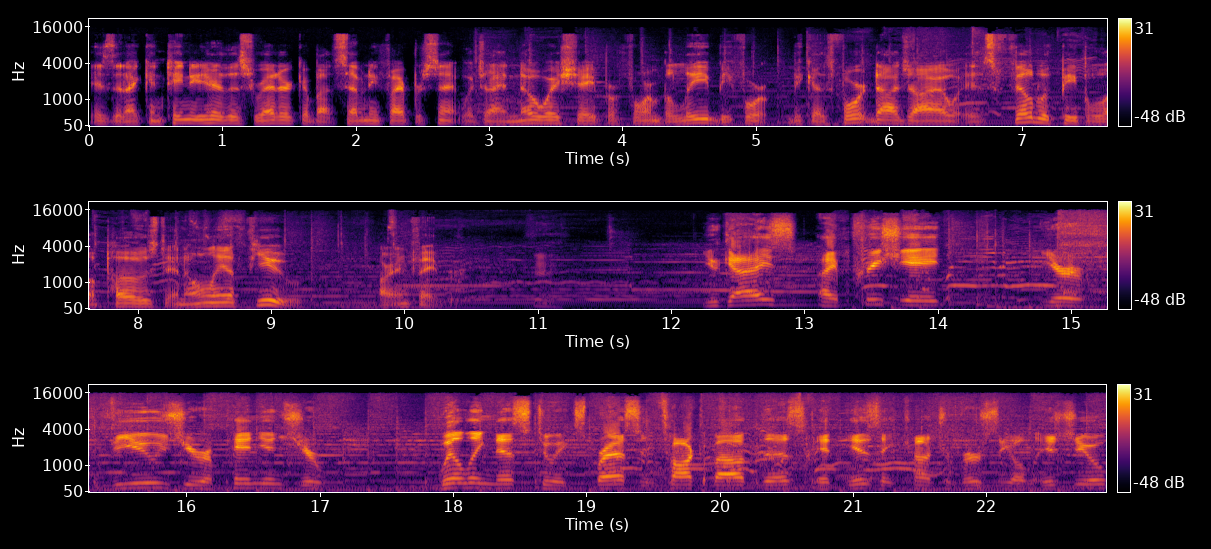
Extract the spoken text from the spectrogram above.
is that I continue to hear this rhetoric about 75%, which I in no way, shape, or form believe before because Fort Dodge, Iowa is filled with people opposed and only a few are in favor. Hmm. You guys, I appreciate your views, your opinions, your willingness to express and talk about this. It is a controversial issue.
